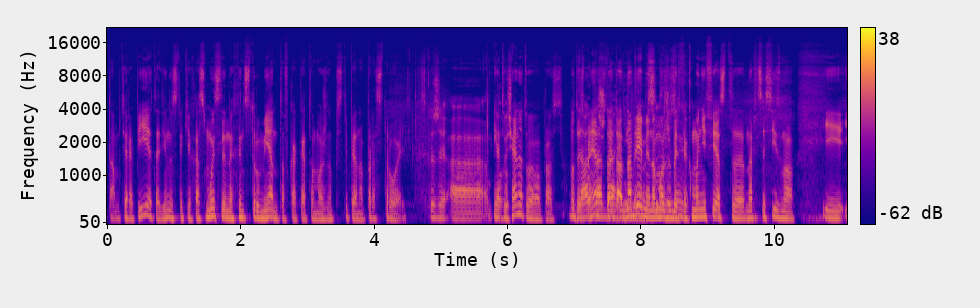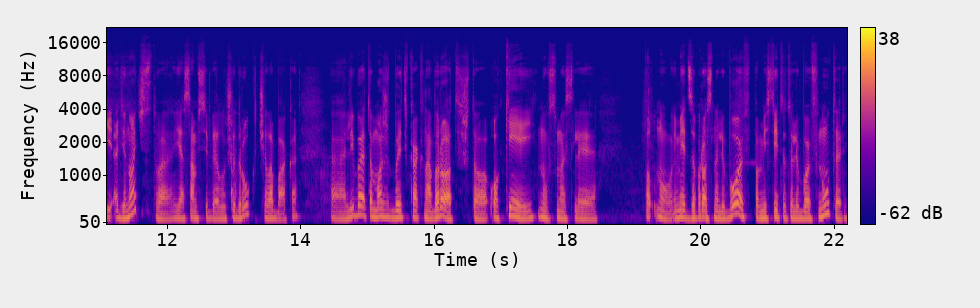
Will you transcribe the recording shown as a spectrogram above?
там терапия — это один из таких осмысленных инструментов, как это можно постепенно простроить. Скажи, а Я отвечаю на твой вопрос? Ну, то есть Да, понятно, да, что да, это не, одновременно не, может быть как манифест э, нарциссизма и, и одиночества, я сам себе лучший друг, челобака, э, либо это может быть как наоборот, что окей, ну, в смысле, ну, иметь запрос на любовь, поместить эту любовь внутрь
